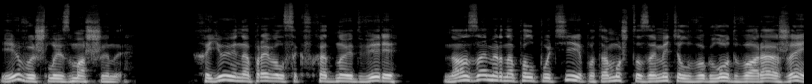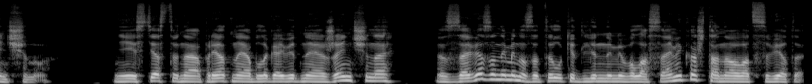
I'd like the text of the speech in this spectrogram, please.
и вышла из машины. Хьюи направился к входной двери, но замер на полпути, потому что заметил в углу двора женщину. Неестественно опрятная благовидная женщина с завязанными на затылке длинными волосами каштанового цвета.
